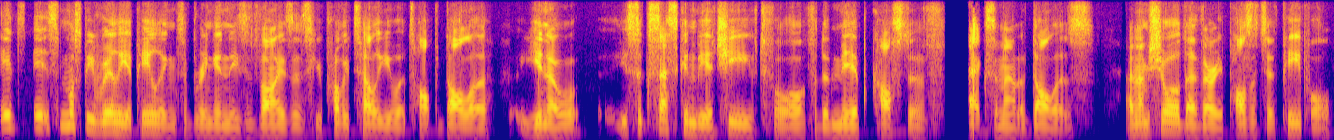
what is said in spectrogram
it it must be really appealing to bring in these advisors who probably tell you at top dollar, you know, success can be achieved for for the mere cost of X amount of dollars. And I'm sure they're very positive people,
